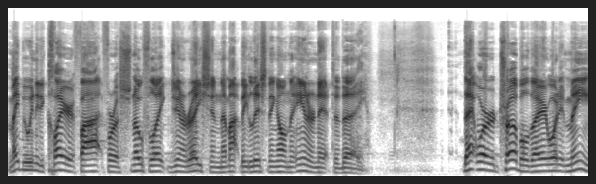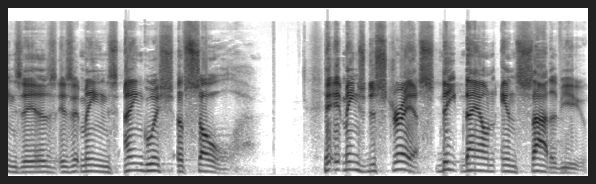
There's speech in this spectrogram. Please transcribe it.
maybe we need to clarify it for a snowflake generation that might be listening on the internet today. That word trouble there, what it means is, is it means anguish of soul. It means distress deep down inside of you.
